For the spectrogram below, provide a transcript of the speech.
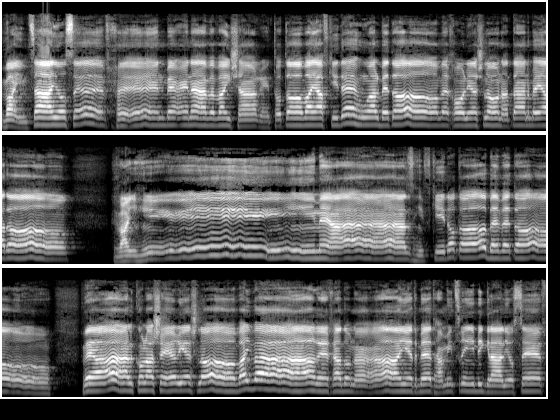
וימצא יוסף חן בעיניו וישרת אותו ויפקידהו על ביתו וכל יש לו נתן בידו. ויהי מאז הפקיד אותו בביתו ועל כל אשר יש לו ויברך אדוני את בית המצרי בגלל יוסף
